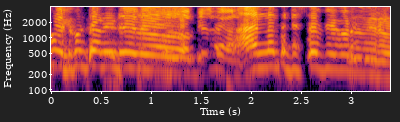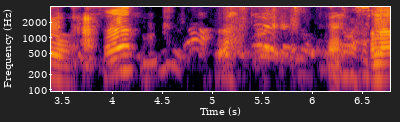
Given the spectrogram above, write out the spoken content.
కొట్టుకుంటానండి ఆయనంతా డిస్టర్బ్ చేయకూడదు మీరు? అన్నా.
